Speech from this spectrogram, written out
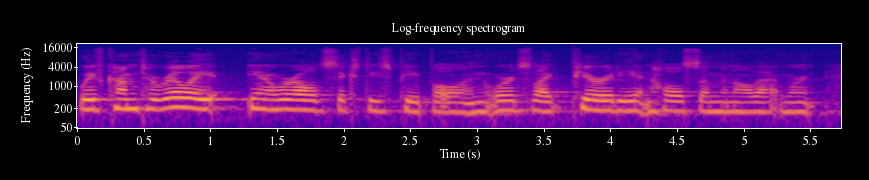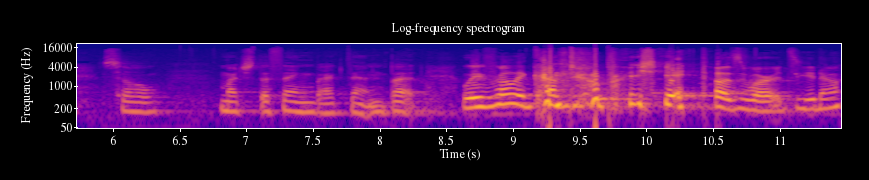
we've come to really you know we're old 60s people and words like purity and wholesome and all that weren't so much the thing back then. But we've really come to appreciate those words you know?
